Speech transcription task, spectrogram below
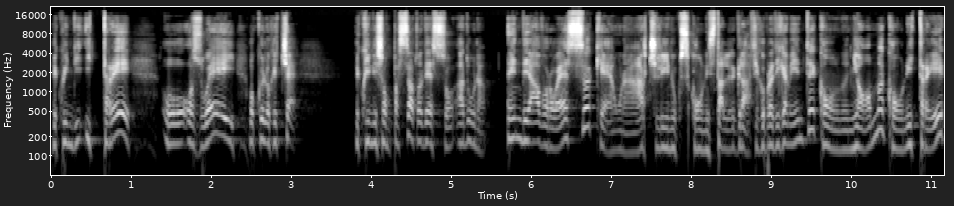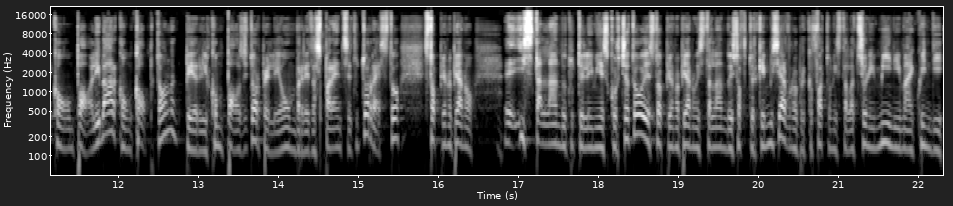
e quindi i3 o, o Sway o quello che c'è. E quindi sono passato adesso ad una Endeavor OS, che è una Arch Linux con installer grafico praticamente, con GNOME, con i3, con Polybar, con Compton per il compositor, per le ombre, le trasparenze e tutto il resto. Sto piano piano eh, installando tutte le mie scorciatoie, sto piano piano installando i software che mi servono perché ho fatto un'installazione minima e quindi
